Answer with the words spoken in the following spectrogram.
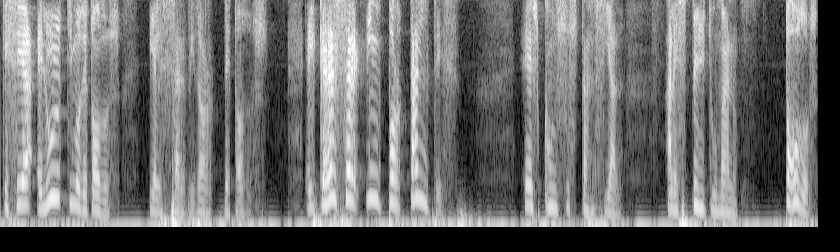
que sea el último de todos y el servidor de todos. El querer ser importantes es consustancial al espíritu humano. Todos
